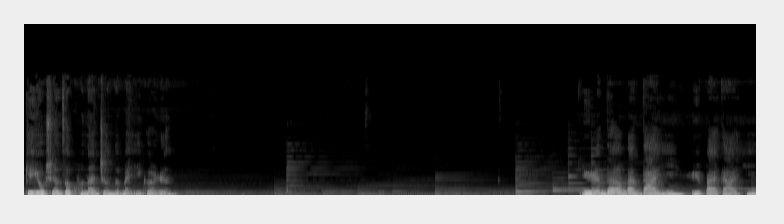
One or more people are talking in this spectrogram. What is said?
给有选择困难症的每一个人。女人的蓝大衣与白大衣，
